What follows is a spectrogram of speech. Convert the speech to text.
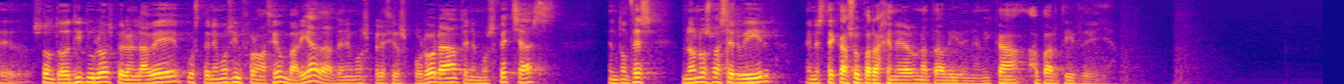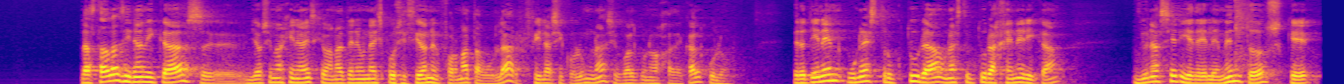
eh, son todo títulos, pero en la B pues tenemos información variada, tenemos precios por hora, tenemos fechas, entonces no nos va a servir en este caso para generar una tabla dinámica a partir de ella. Las tablas dinámicas, eh, ya os imagináis que van a tener una exposición en forma tabular, filas y columnas, igual que una hoja de cálculo, pero tienen una estructura, una estructura genérica y una serie de elementos que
